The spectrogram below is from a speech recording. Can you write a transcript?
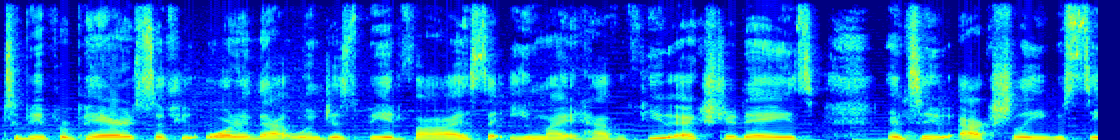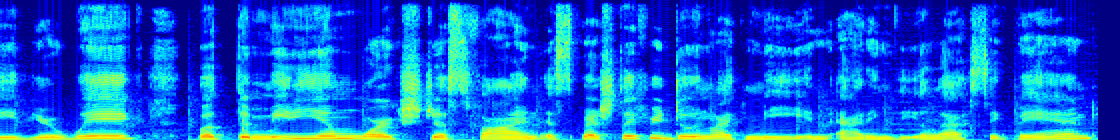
to be prepared. So if you order that one, just be advised that you might have a few extra days until you actually receive your wig. But the medium works just fine, especially if you're doing like me and adding the elastic band.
